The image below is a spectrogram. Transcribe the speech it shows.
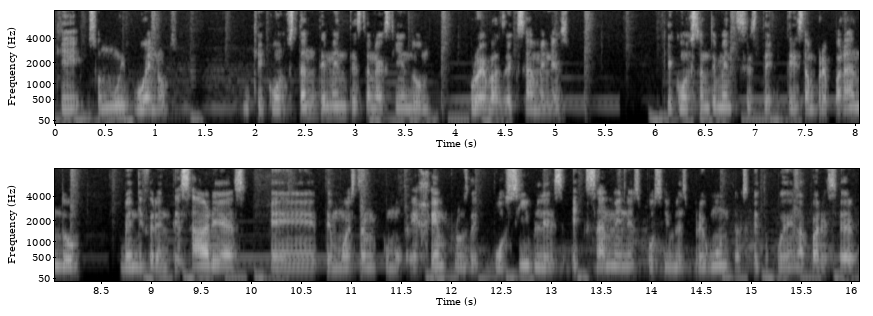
que son muy buenos, que constantemente están haciendo pruebas de exámenes, que constantemente te, están preparando, ven diferentes áreas, eh, te muestran como ejemplos de posibles exámenes, posibles preguntas que te pueden aparecer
